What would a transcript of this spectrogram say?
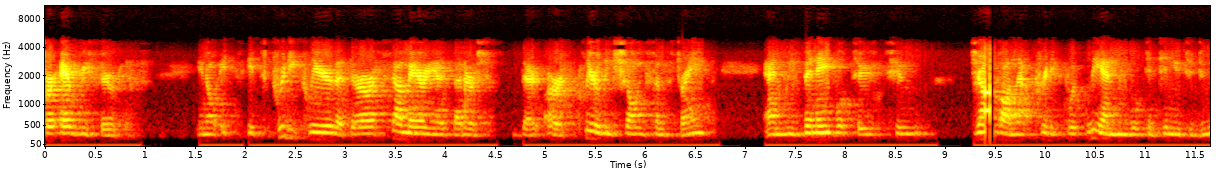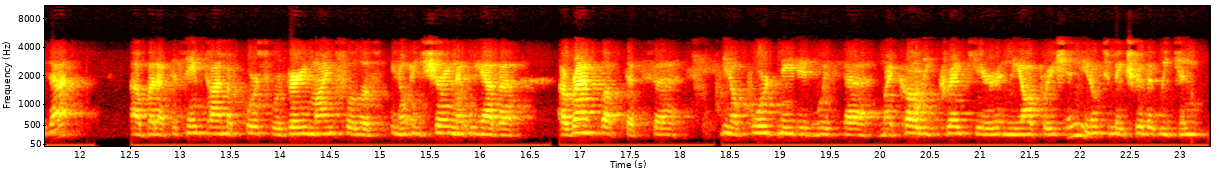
for every service. You know, it's pretty clear that there are some areas that are clearly showing some strength, and we've been able to jump on that pretty quickly, and we will continue to do that. Uh, but at the same time, of course, we're very mindful of, you know, ensuring that we have a ramp up that's uh, you know, coordinated with uh, my colleague, Craig, here in the operation, you know, to make sure that we can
